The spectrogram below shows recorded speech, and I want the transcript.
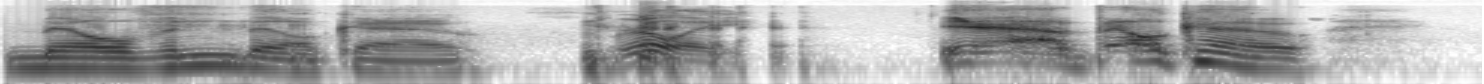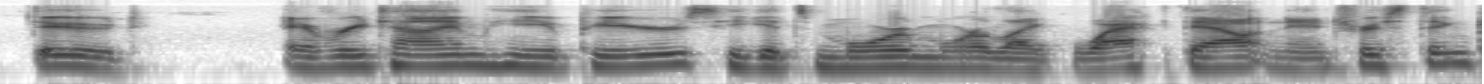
Melvin Belko. Really? yeah, Belko. Dude, every time he appears, he gets more and more like whacked out and interesting.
